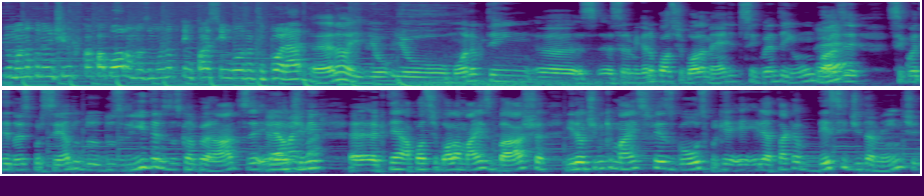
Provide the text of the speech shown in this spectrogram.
E o Mônaco não é um time que fica com a bola, mas o Mônaco tem quase 100 gols na temporada. É, não, e, e, o, e o Mônaco tem, uh, se não me engano, posse de bola média de 51, é? quase 52% do, dos líderes dos campeonatos. Ele é, é o time é, que tem a posse de bola mais baixa, ele é o time que mais fez gols, porque ele ataca decididamente.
